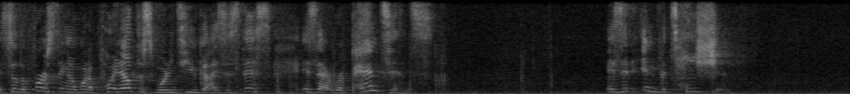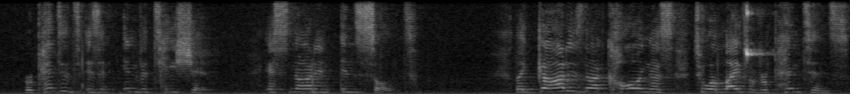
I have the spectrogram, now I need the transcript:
And so the first thing I want to point out this morning to you guys is this is that repentance is an invitation. Repentance is an invitation. It's not an insult. Like God is not calling us to a life of repentance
